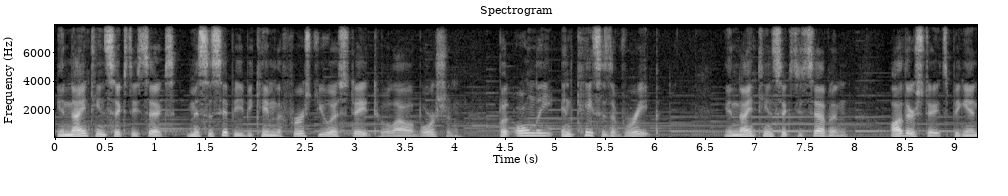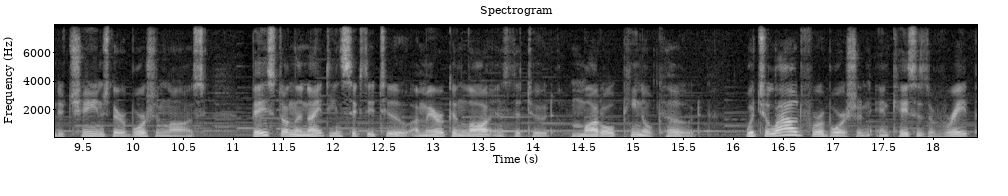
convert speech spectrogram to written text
In 1966, Mississippi became the first U.S. state to allow abortion, but only in cases of rape. In 1967, other states began to change their abortion laws based on the 1962 American Law Institute Model Penal Code, which allowed for abortion in cases of rape,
